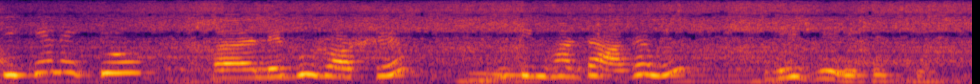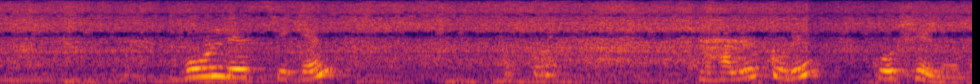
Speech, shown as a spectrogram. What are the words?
চিকেন একটু লেবুর রসে দু তিন ঘণ্টা আগে আমি ভিজিয়ে রেখেছি। বোনলেস চিকেন ভালো করে কষে নেব।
